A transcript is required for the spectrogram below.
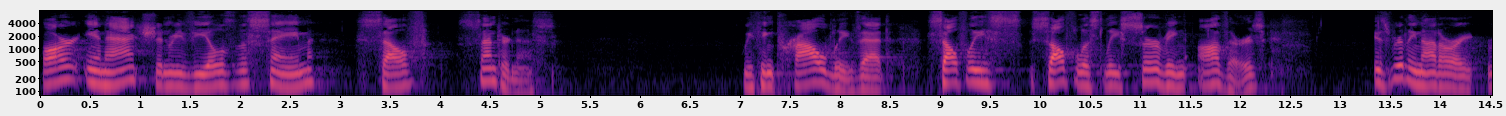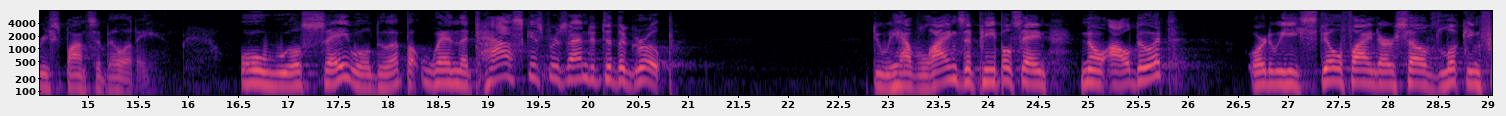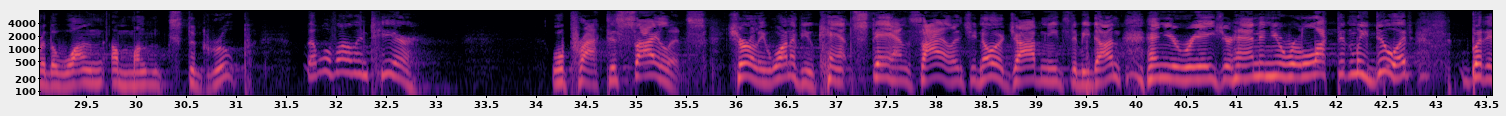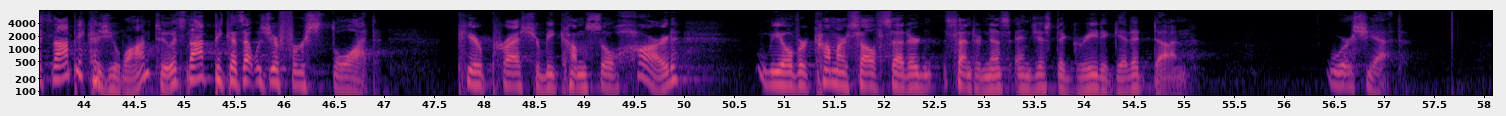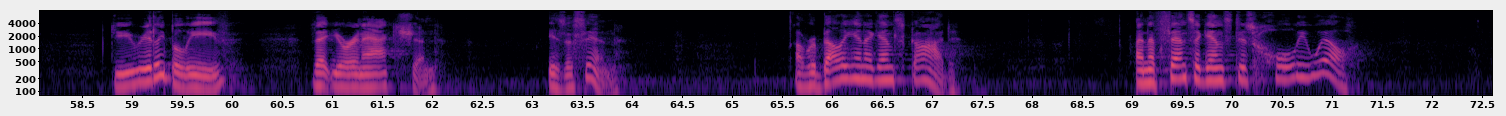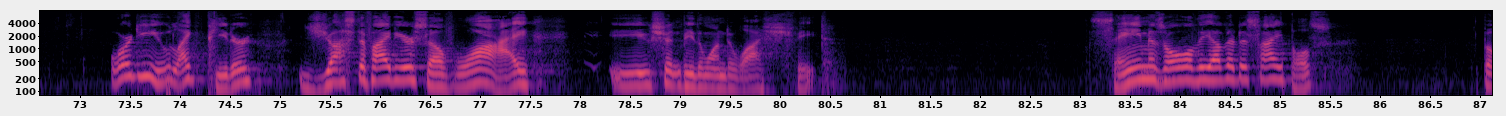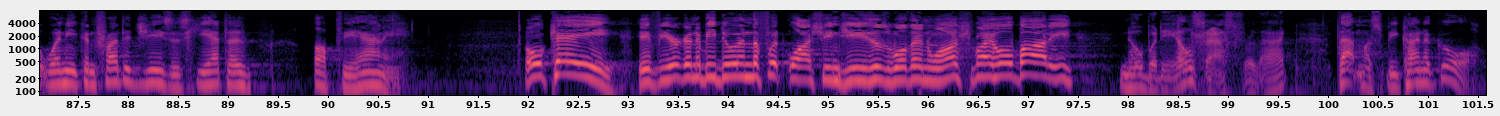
our inaction reveals the same self centeredness. We think proudly that selflessly serving others is really not our responsibility. Oh, we'll say we'll do it, but when the task is presented to the group, do we have lines of people saying, No, I'll do it? Or do we still find ourselves looking for the one amongst the group that will volunteer? Will practice silence. Surely one of you can't stand silence. You know a job needs to be done and you raise your hand and you reluctantly do it, but it's not because you want to. It's not because that was your first thought. Peer pressure becomes so hard, we overcome our self centeredness and just agree to get it done. Worse yet, do you really believe that your inaction is a sin? A rebellion against God? An offense against His holy will? Or do you, like Peter, justify to yourself why you shouldn't be the one to wash feet? Same as all the other disciples. But when he confronted Jesus, he had to up the ante. Okay, if you're going to be doing the foot washing, Jesus, well, then wash my whole body. Nobody else asked for that. That must be kind of cool.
